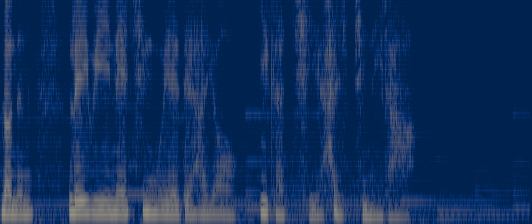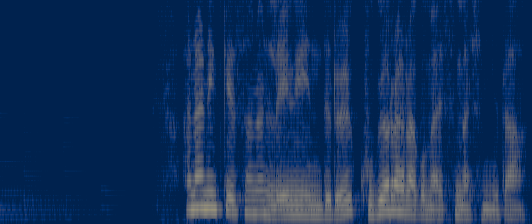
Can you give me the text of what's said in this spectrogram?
너는 레위인의 직무에 대하여 이같이 할지니라 하나님께서는 레위인들을 구별하라고 말씀하십니다.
